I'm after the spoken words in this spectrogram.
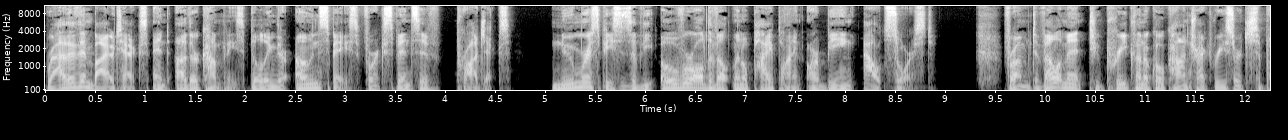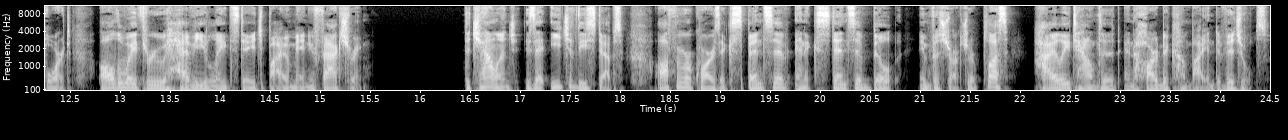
Rather than biotechs and other companies building their own space for expensive projects, numerous pieces of the overall developmental pipeline are being outsourced. From development to preclinical contract research support, all the way through heavy late stage biomanufacturing. The challenge is that each of these steps often requires expensive and extensive built infrastructure, plus highly talented and hard to come by individuals.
